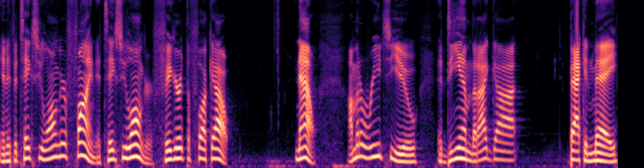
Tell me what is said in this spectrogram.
And if it takes you longer, fine. It takes you longer. Figure it the fuck out. Now, I'm going to read to you a DM that I got back in May.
